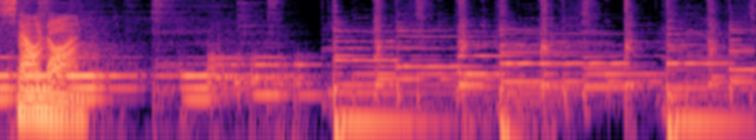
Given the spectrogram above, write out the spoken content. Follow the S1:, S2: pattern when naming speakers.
S1: 小暖。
